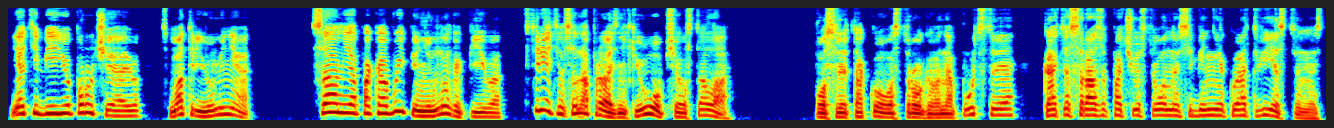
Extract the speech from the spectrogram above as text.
я тебе ее поручаю, смотри у меня. Сам я пока выпью немного пива, встретимся на празднике у общего стола». После такого строгого напутствия Катя сразу почувствовала на себе некую ответственность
